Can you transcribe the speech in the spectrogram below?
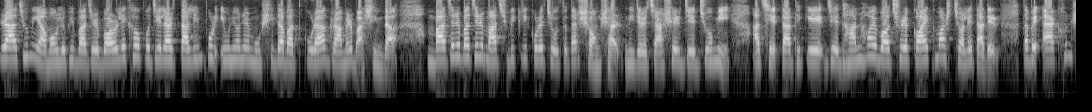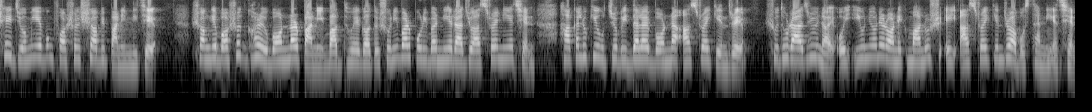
রাজু মিয়া মৌলভীবাজার বড়লেখা উপজেলার তালিমপুর ইউনিয়নের মুর্শিদাবাদ কুড়া গ্রামের বাসিন্দা। বাজারে বাজারে মাছ বিক্রি করে চলত তার সংসার। নিজের চাষের যে জমি আছে তা থেকে যে ধান হয় বছরে কয়েক মাস চলে তাদের। তবে এখন সেই জমি এবং ফসল সবই পানির নিচে। সঙ্গে বসত ঘরেও বন্যার পানি। বাধ্য হয়ে গত শনিবার পরিবার নিয়ে রাজু আশ্রয় নিয়েছেন হাকালুকি উচ্চ বিদ্যালয় বন্যা আশ্রয় কেন্দ্রে। শুধু রাজুই নয়, ওই ইউনিয়নের অনেক মানুষ এই আশ্রয় কেন্দ্রে অবস্থান নিয়েছেন।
